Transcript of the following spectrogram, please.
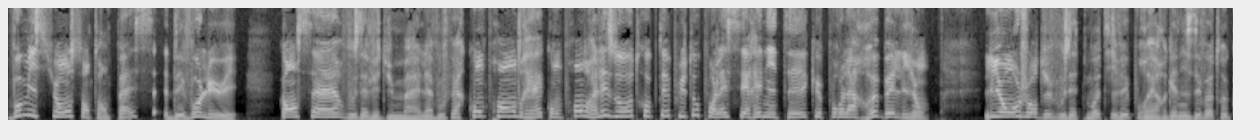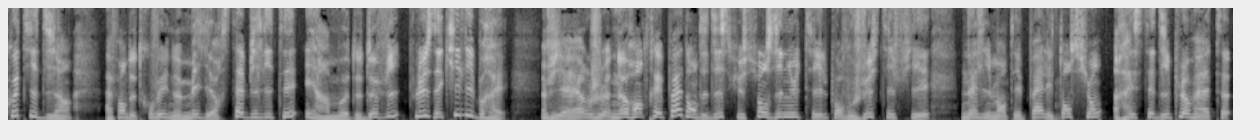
Vos missions sont en passe d'évoluer. Cancer, vous avez du mal à vous faire comprendre et à comprendre les autres. Optez plutôt pour la sérénité que pour la rébellion. Lion, aujourd'hui, vous êtes motivé pour réorganiser votre quotidien afin de trouver une meilleure stabilité et un mode de vie plus équilibré. Vierge, ne rentrez pas dans des discussions inutiles pour vous justifier. N'alimentez pas les tensions. Restez diplomate.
